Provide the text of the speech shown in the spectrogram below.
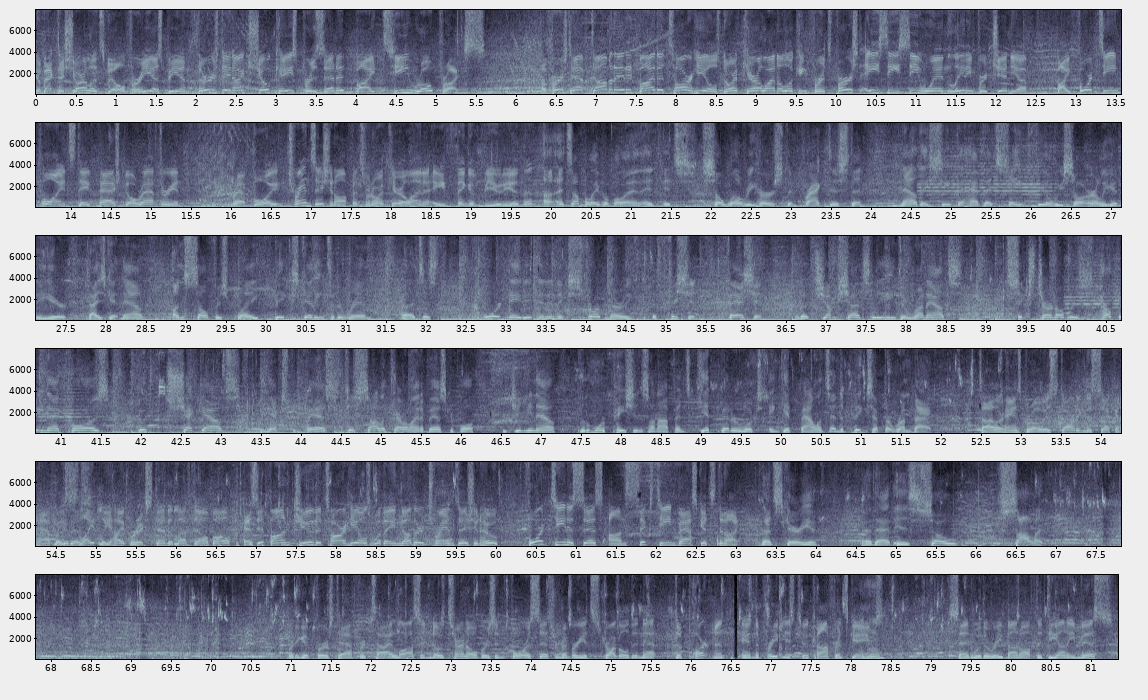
Welcome back to Charlottesville for ESPN Thursday Night Showcase presented by T. Rowe Price. A first half dominated by the Tar Heels. North Carolina looking for its first ACC win, leading Virginia by 14 points. Dave Pasch, Bill Raftery, and Raff Boy. Transition offense for North Carolina, a thing of beauty, isn't it? Uh, it's unbelievable, and it, it's so well rehearsed and practiced, and now they seem to have that same feel we saw earlier in the year. Guys getting out, unselfish play, bigs getting to the rim, uh, just coordinated in an extraordinary, efficient fashion. You know, jump shots leading to runouts, six turnovers helping that cause, good checkouts, the extra pass, just solid Carolina basketball. Virginia now, a little more patience on offense, get better looks and get balance, and the bigs have to run back. Tyler Hansbrough is starting the second half with a slightly hyperextended left elbow. As if on cue, the Tar Heels with another transition hoop. 14 assists on 16 baskets tonight. That's scary you. Uh, that is so solid. Pretty good first half for Ty Lawson. No turnovers and four assists. Remember, he had struggled in that department in the previous two conference games. Mm -hmm. Send with a rebound off the Diane miss.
